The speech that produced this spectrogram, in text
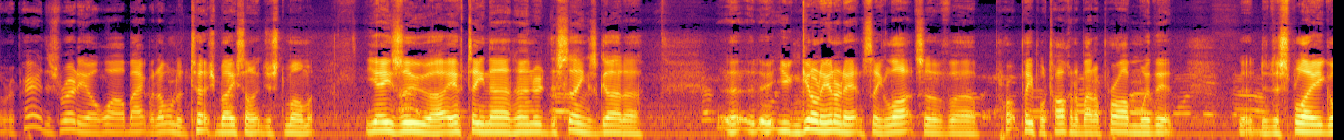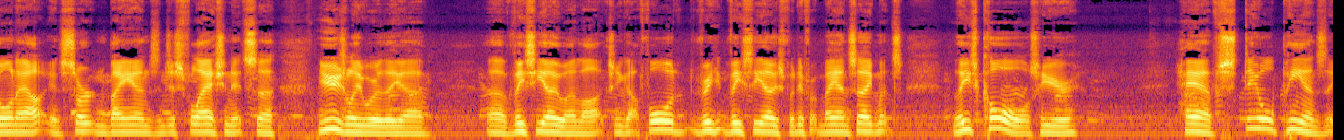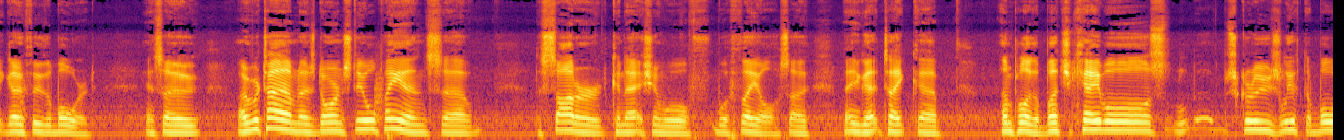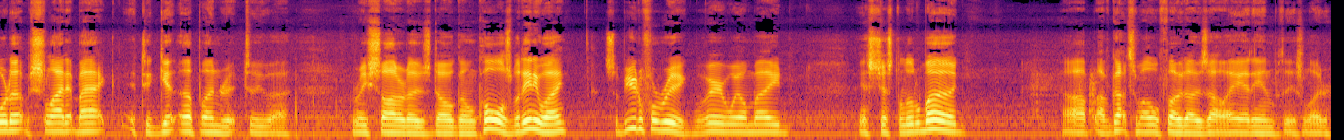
I repaired this radio a while back, but I wanted to touch base on it just a moment. Yaesu uh, FT900. This thing's got a. Uh, uh, you can get on the internet and see lots of uh, people talking about a problem with it. The, the, display going out in certain bands and just flashing. It's uh, usually where the VCO unlocks. And you got four v VCOs for different band segments. These coils here have steel pins that go through the board, and so over time, those darn steel pins, uh, the solder connection will will fail. So then you got to take uh, unplug a bunch of cables, screws, lift the board up, slide it back to get up under it to uh, resolder those doggone coils. But anyway, it's a beautiful rig, very well made. It's just a little bug. Uh, I've got some old photos I'll add in with this later.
